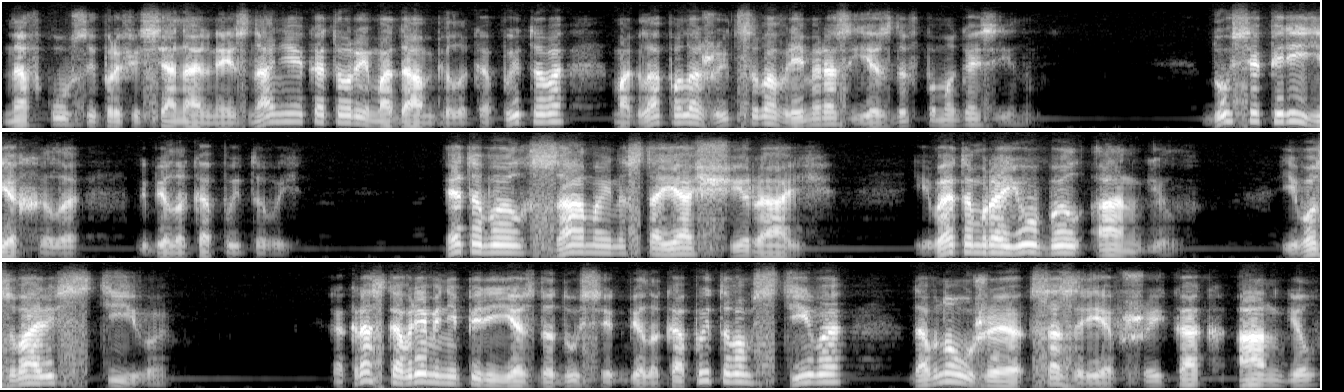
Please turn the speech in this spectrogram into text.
на вкус и профессиональные знания которой мадам Белокопытова могла положиться во время разъездов по магазинам. Дуся переехала к Белокопытовой. Это был самый настоящий рай, и в этом раю был ангел. Его звали Стива. Как раз ко времени переезда Дуси к Белокопытовым Стива, давно уже созревший как ангел,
